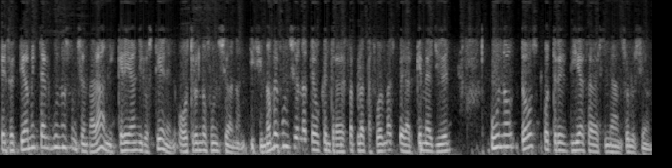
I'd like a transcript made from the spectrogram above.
Efectivamente algunos funcionarán y crean y los tienen, otros no funcionan. Y si no me funciona, tengo que entrar a esta plataforma, esperar que me ayuden uno, dos o tres días a ver si me dan solución.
